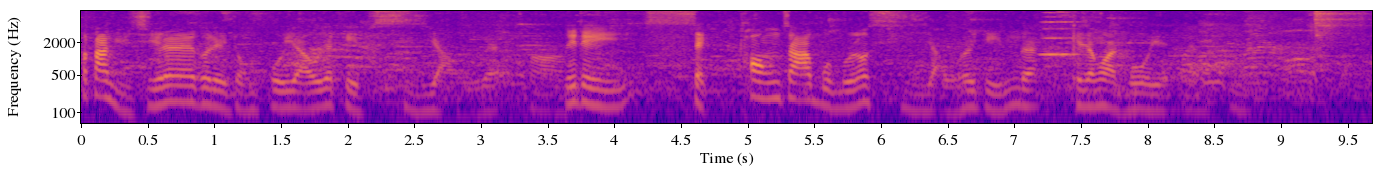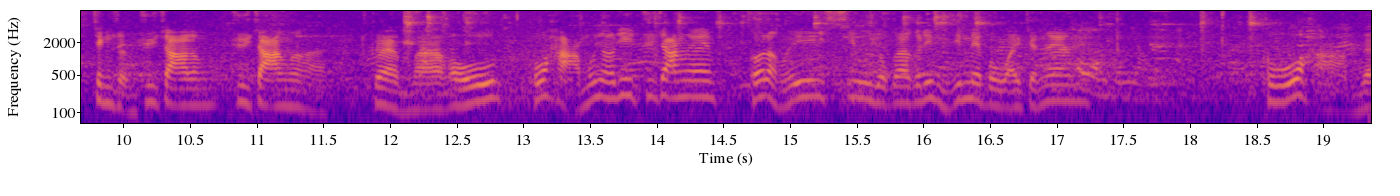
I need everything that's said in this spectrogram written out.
不單如此咧，佢哋仲配有一碟豉油嘅。啊，你哋食湯渣會唔會攞豉油去點嘅？其實我係唔會嘅。正常豬渣咯，豬踭咯係，佢係唔係好好鹹咁？有啲豬踭咧，可能嗰啲燒肉啊，嗰啲唔知咩部位整咧，佢好鹹嘅，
